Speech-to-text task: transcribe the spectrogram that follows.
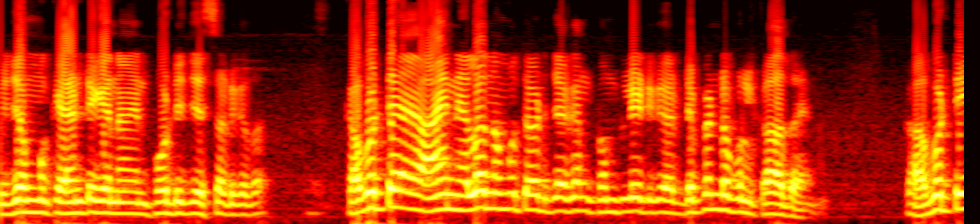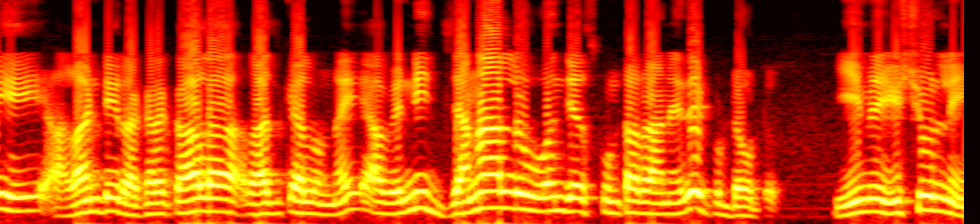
విజయమ్మకి యాంటీగానే ఆయన పోటీ చేశాడు కదా. కాబట్టి ఆయన ఎలా నమ్ముతాడు జగన్? కంప్లీట్గా డిపెండబుల్ కాదు ఆయన. కాబట్టి అలాంటి రకరకాల రాజకీయాలు ఉన్నాయి. అవన్నీ జనాలు ఓన్ చేసుకుంటారా అనేది ఇప్పుడు డౌట్ ఈమె ఇష్యూల్ని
